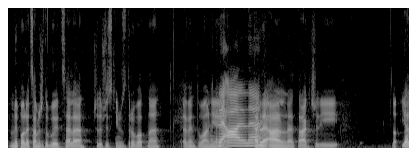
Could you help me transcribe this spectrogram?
my polecamy, że to były cele przede wszystkim zdrowotne, ewentualnie realne. realne, tak? Czyli no, ja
